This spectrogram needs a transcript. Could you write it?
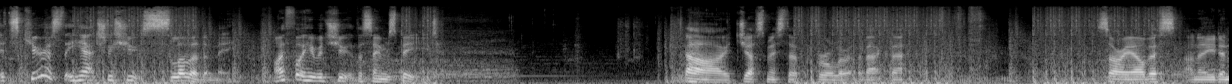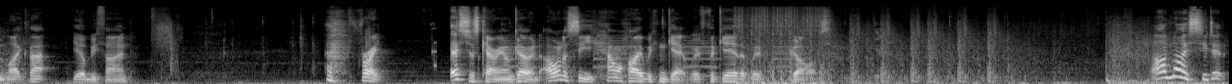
It's curious that he actually shoots slower than me. I thought he would shoot at the same speed. Oh, I just missed the brawler at the back there. Sorry, Elvis. I know you didn't like that. You'll be fine. right, let's just carry on going. I want to see how high we can get with the gear that we've got. Oh, nice. He did.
